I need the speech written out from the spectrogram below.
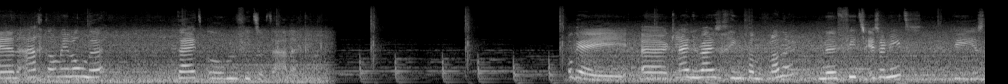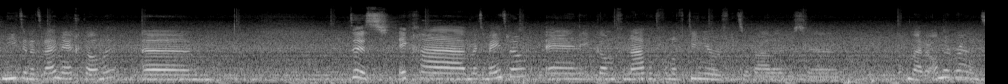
Ben aangekomen in Londen. Tijd om mijn fiets op te halen. Oké, uh, kleine wijziging van de plannen. Mijn fiets is er niet. Die is niet in de trein meegekomen. Uh, dus ik ga met de metro en ik kan vanavond vanaf 10 uur mijn fiets ophalen. Dus uh, op naar de underground.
